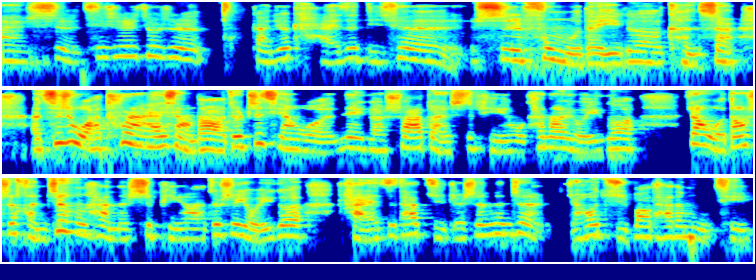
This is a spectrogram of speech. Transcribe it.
哎，是，其实就是感觉孩子的确是父母的一个 concern 啊。其实我突然还想到，就之前我那个刷短视频，我看到有一个让我当时很震撼的视频啊，就是有一个孩子他举着身份证，然后举报他的母亲，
